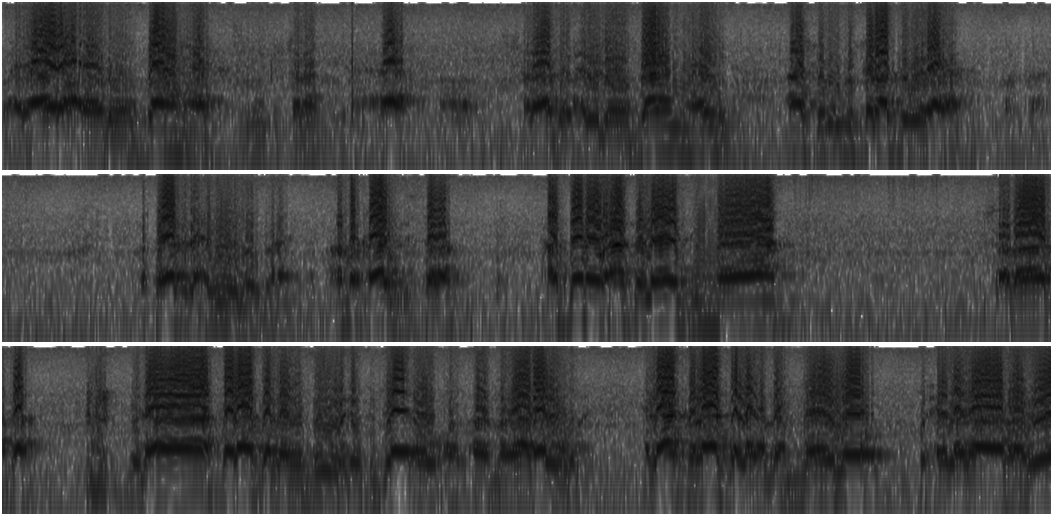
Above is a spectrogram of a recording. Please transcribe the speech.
waxyaabaha oo loo baahan yahay shuruud salaad layihaha salaada waxay loo baahan yahay shuruud salaad la yihaaha kaas salaada dhexdeeda loo baahan yahay ama khaarij salaad haddana waxaa ka laazimaa salaada ilaa salaada lagaba wa ku laga rabo waay ilaa salaada laga dhameeyo wixii laga rabo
